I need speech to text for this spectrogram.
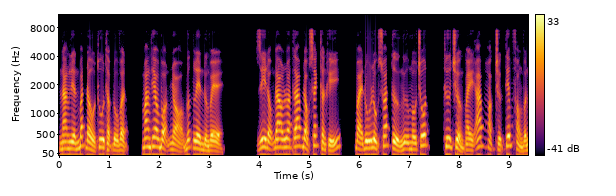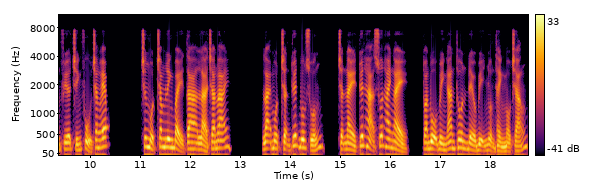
nàng liền bắt đầu thu thập đồ vật, mang theo bọn nhỏ bước lên đường về. Di động đao loạt áp đọc sách thần khí, bài đủ lục soát từ ngữ mấu chốt, thư trưởng quay áp hoặc trực tiếp phỏng vấn phía chính phủ trang ép. chương 107 ta là cha nãi. Lại một trận tuyết buông xuống, trận này tuyết hạ suốt hai ngày, toàn bộ bình an thôn đều bị nhuộm thành màu trắng.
